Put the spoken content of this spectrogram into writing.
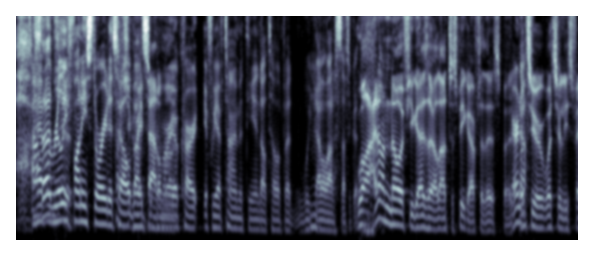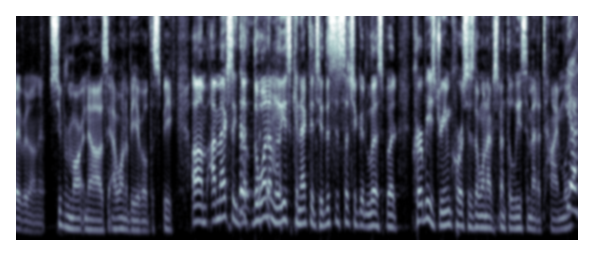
I have a really a- funny story to tell about great Super Mario mode. Kart. If we have time at the end, I'll tell it. But we got a lot of stuff to go. Well, I don't know if you guys are allowed to speak after this, but enough. what's your what's your least favorite on it? Super Mario. No, I, was- I want to be able to speak. Um, I'm actually the, the one I'm least connected to. This is such a good list, but Kirby's Dream Course is the one I've spent the least amount of time with. Yeah.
